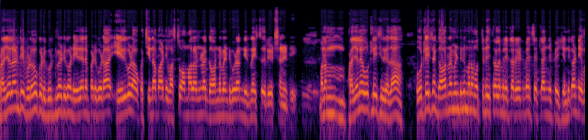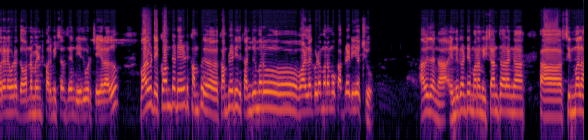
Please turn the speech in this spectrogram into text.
ప్రజలంటే ఇప్పుడు ఒకటి గుర్తుపెట్టుకోండి ఏదైనప్పటికీ కూడా ఏది కూడా ఒక చిన్నపాటి వస్తువు అమ్మాలన్నా గవర్నమెంట్ కూడా నిర్ణయిస్తుంది రేట్స్ అనేటి మనం ప్రజలే ఓట్లు వేసారు కదా ఓట్లు వేసిన గవర్నమెంట్ని మనం ఒత్తిడి తీసుకురాలి మీరు ఇట్లా రేట్ వేసి ఎట్లా అని చెప్పేసి. ఎందుకంటే ఎవరైనా కూడా గవర్నమెంట్ పర్మిషన్స్ లేని ఏది కూడా చేయరాదు. వారు కూడా ఎక్కువ అమ్మితే డైరెక్ట్ కంప్లీట్ కన్జ్యూమర్ వాళ్ళకి కూడా మనము కంప్లీట్ ఇవ్వచ్చు ఆ విధంగా. ఎందుకంటే మనం ఇష్టానుసారంగా ఆ సినిమాలు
